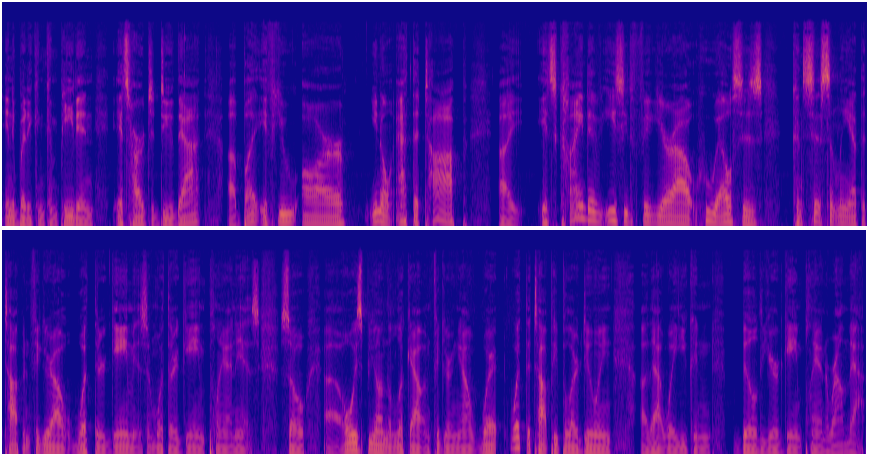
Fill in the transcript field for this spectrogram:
anybody can compete in it's hard to do that. Uh, but if you are you know at the top uh, it's kind of easy to figure out who else is consistently at the top and figure out what their game is and what their game plan is. So uh, always be on the lookout and figuring out what what the top people are doing. Uh, that way you can build your game plan around that.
